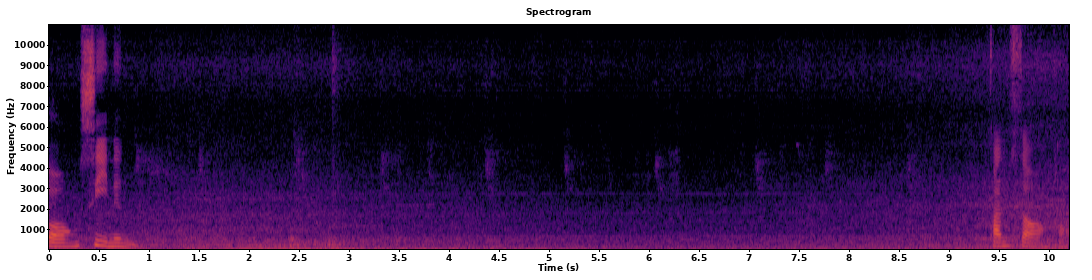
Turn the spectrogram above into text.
สองสี่หนึ่งพันสองค่ะ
